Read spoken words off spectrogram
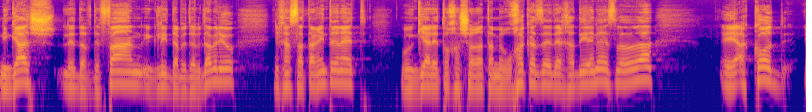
ניגש לדפדפן, הגליד www, נכנס לאתר אינטרנט, הוא הגיע לתוך השרת המרוחק הזה, דרך ה-DNS, לא, לא, לא. Uh, הקוד uh, uh,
